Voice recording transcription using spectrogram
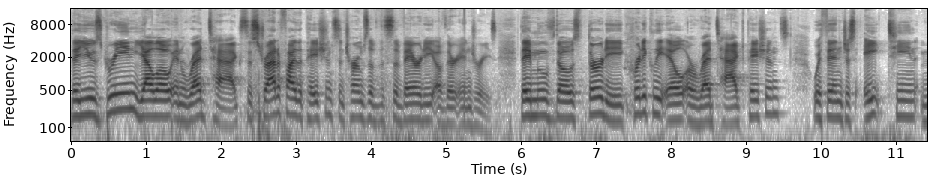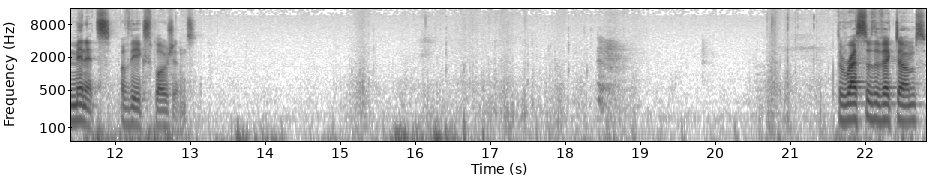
They used green, yellow, and red tags to stratify the patients in terms of the severity of their injuries. They moved those 30 critically ill or red tagged patients within just 18 minutes of the explosions. The rest of the victims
